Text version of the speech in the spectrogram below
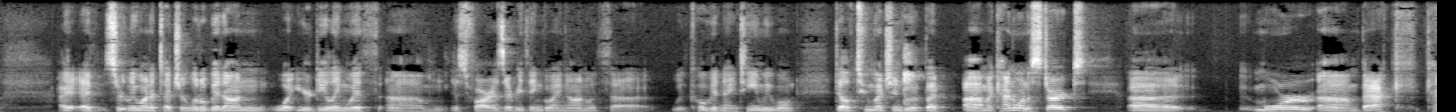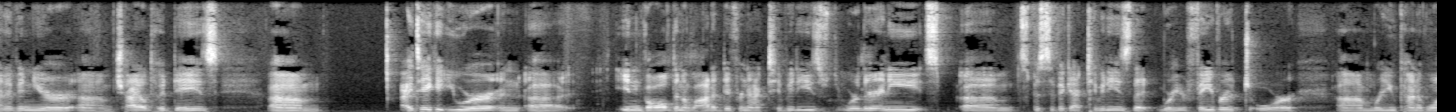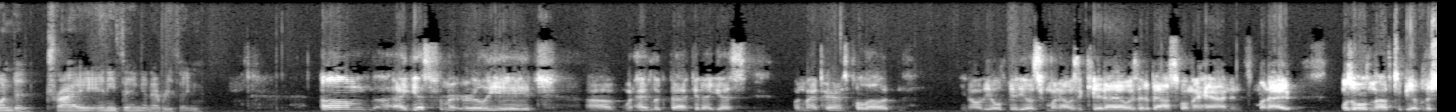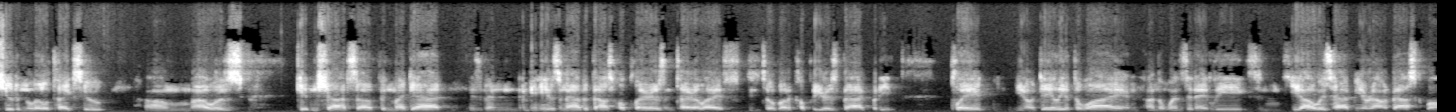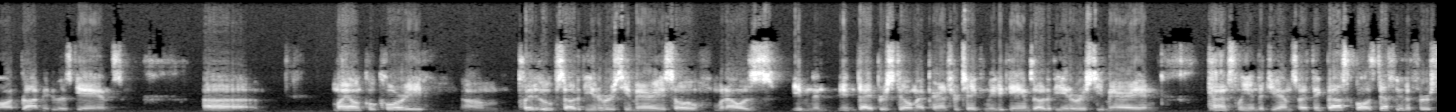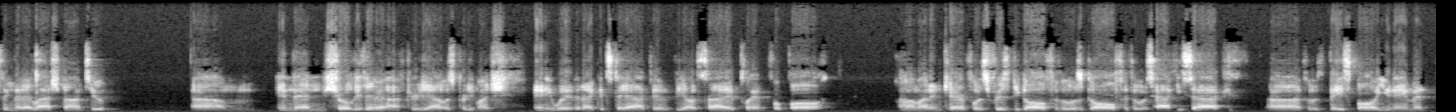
I, I certainly want to touch a little bit on what you're dealing with um, as far as everything going on with uh, with COVID nineteen. We won't delve too much into it, but um, I kind of want to start. Uh, more um, back kind of in your um, childhood days. I take it you were an, uh, involved in a lot of different activities. Were there any um, specific activities that were your favorite, or um, were you kind of one to try anything and everything? Um, I guess from an early age, uh, when I look back at, I guess, when my parents pull out, you know, the old videos from when I was a kid, I always had a basketball in my hand. And when I was old enough to be able to shoot in the little Tikes hoop, um, I was getting shots up. And my dad has been, I mean, he was an avid basketball player his entire life until about a couple years back, but he played, you know, daily at the Y and on the Wednesday night leagues. And he always had me around basketball and brought me to his games. Uh, my uncle Corey um, played hoops out at the University of Mary. So when I was even in, in diapers still, my parents were taking me to games out at the University of Mary and constantly in the gym. So I think basketball is definitely the first thing that I latched onto. Um, and then shortly thereafter, yeah, it was pretty much any way that I could stay active, be outside playing football. Um, I didn't care if it was frisbee golf, if it was golf, if it was hacky sack, uh, if it was baseball, you name it.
